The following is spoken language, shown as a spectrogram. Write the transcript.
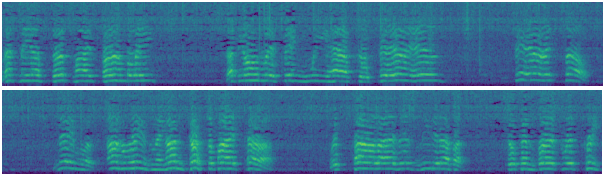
let me assert my firm belief that the only thing we have to fear is fear itself. Nameless, unreasoning, unjustified terror, which paralyzes needed effort to convert retreat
